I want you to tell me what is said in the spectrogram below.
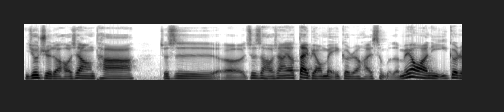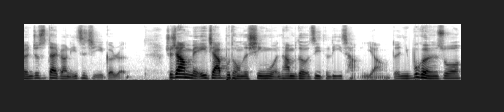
你就觉得好像他就是呃，就是好像要代表每一个人还是什么的，没有啊，你一个人就是代表你自己一个人。就像每一家不同的新闻，他们都有自己的立场一样，对你不可能说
